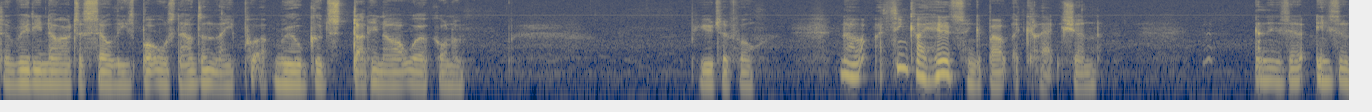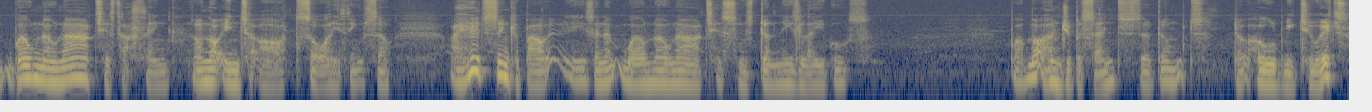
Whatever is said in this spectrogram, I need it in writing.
They really know how to sell these bottles now, don't they? Put a real good stunning artwork on them. Beautiful. Now, I think I heard something about the collection. And he's a he's a well-known artist I think. I'm not into arts or anything so. I heard think about it he's a well-known artist who's done these labels. But I'm not 100% so don't don't hold me to it.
